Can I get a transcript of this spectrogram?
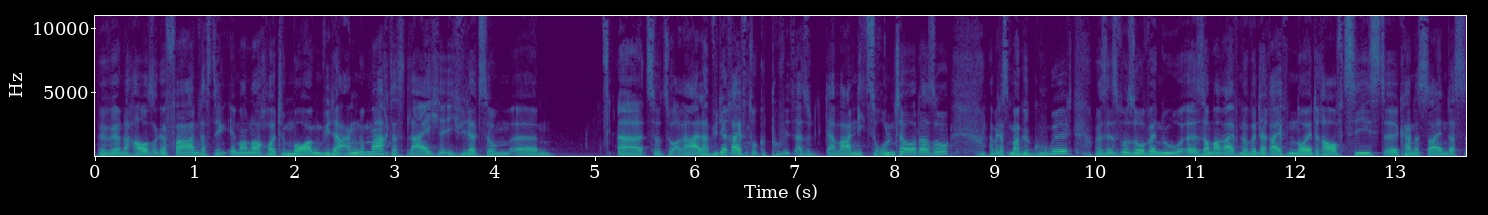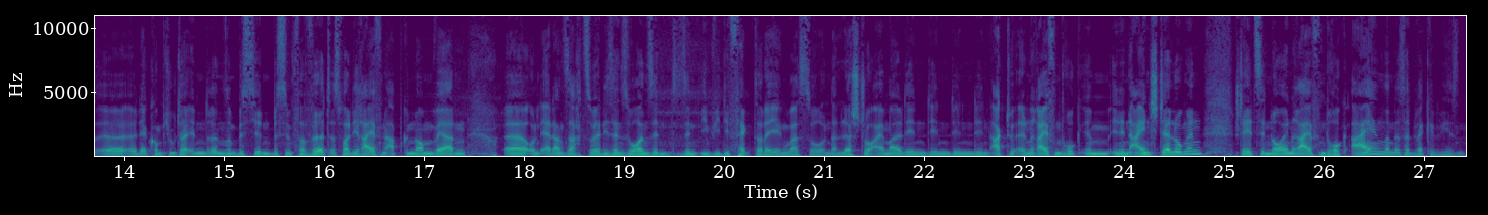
Bin wieder nach Hause gefahren, das Ding immer noch, heute Morgen wieder angemacht, das gleiche, ich wieder zum, ähm, äh, zu, zu Aral, habe wieder Reifendruck geprüft, also da war nichts runter oder so. Habe das mal gegoogelt und es ist wohl so, wenn du äh, Sommerreifen oder Winterreifen neu draufziehst, äh, kann es sein, dass äh, der Computer innen drin so ein bisschen, ein bisschen verwirrt ist, weil die Reifen abgenommen werden äh, und er dann sagt so, ja, die Sensoren sind, sind irgendwie defekt oder irgendwas so. Und dann löscht du einmal den, den, den, den aktuellen Reifendruck im, in den Einstellungen, stellst den neuen Reifendruck ein, dann ist es weg gewesen.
